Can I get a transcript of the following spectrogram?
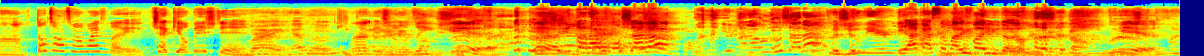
um, "Don't talk to my wife like that. Check your bitch then." Right. Hello. Keep that bitch on the leash. Yeah, yeah. You thought I was gonna shut up? You thought I was gonna shut up? Cause you here? Yeah, I got somebody for you though. Nah, for real. Yeah,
